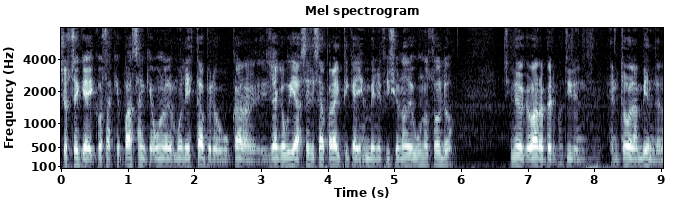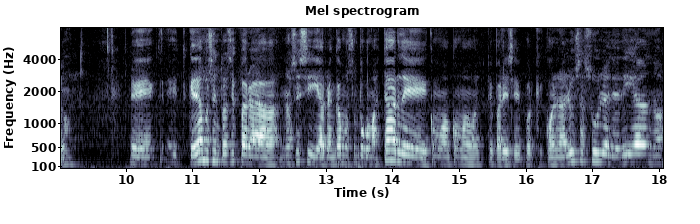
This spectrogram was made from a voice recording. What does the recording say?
Yo sé que hay cosas que pasan que a uno les molesta, pero buscar, ya que voy a hacer esa práctica y es en beneficio no de uno solo, sino que va a repercutir en, en todo el ambiente, ¿no? Eh, quedamos entonces para, no sé si arrancamos un poco más tarde, ¿cómo, ¿cómo, te parece? Porque con la luz azul de día no,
